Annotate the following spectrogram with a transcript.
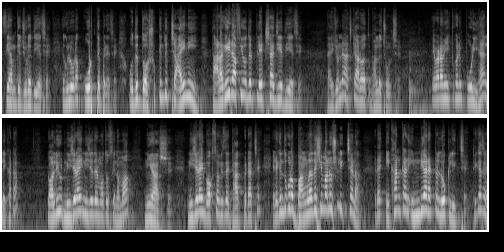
সিয়ামকে জুড়ে দিয়েছে, এগুলো ওরা করতে পেরেছে। ওদের দর্শক কিন্তু চায়নি। তার আগেই রাফি ওদের প্লেট সাজিয়ে দিয়েছে। তাই জন্য আজকে আরও এত ভালো চলছে। এবার আমি একটুখানি পড়ি হ্যাঁ লেখাটা। টলিউড নিজেরাই নিজেদের মতো সিনেমা নিয়ে আসছে। নিজেরাই বক্স অফিসে ঢাক পেটাচ্ছে। এটা কিন্তু কোনো বাংলাদেশি মানুষ লিখছে না। এটা এখানকার ইন্ডিয়ার একটা লোক লিখছে, ঠিক আছে?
